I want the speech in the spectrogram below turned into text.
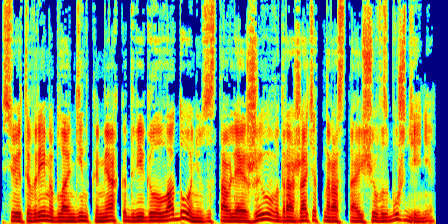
Все это время блондинка мягко двигала ладонью, заставляя Живого дрожать от нарастающего возбуждения.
